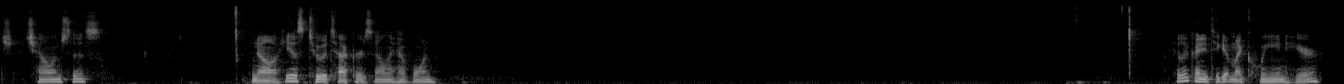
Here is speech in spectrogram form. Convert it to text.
Should I challenge this? No, he has two attackers. I only have one. I feel like I need to get my queen here.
